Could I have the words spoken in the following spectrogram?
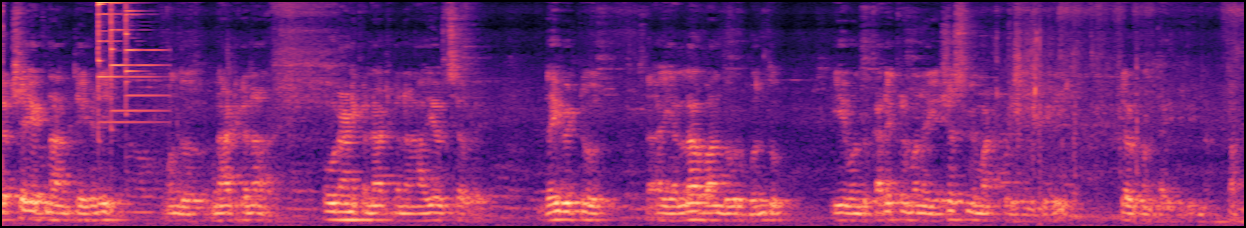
ದಕ್ಷ ಯಜ್ಞ ಅಂತ ಹೇಳಿ ಒಂದು ನಾಟಕನ, ಪೌರಾಣಿಕ ನಾಟಕನ ಆಯೋಜಿಸವ್ರೆ. ದಯವಿಟ್ಟು ಎಲ್ಲ ಬಾಂಧವರು ಬಂದು ಈ ಒಂದು ಕಾರ್ಯಕ್ರಮನ ಯಶಸ್ವಿ ಮಾಡಿಕೊಡಿ ಅಂತೇಳಿ ಕೇಳ್ಕೊತಾ ಇದ್ದೀವಿ ತಮ್ಮ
